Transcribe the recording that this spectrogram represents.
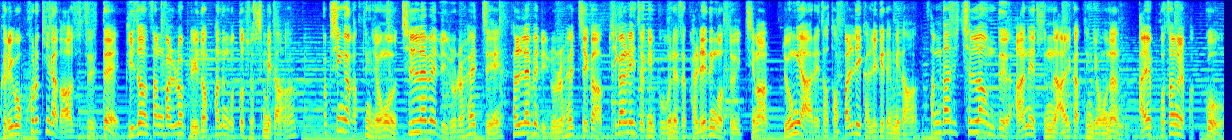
그리고 코르키가 나와줬을 때 비전 쌍발로 빌드업하는 것도 좋습니다. 혁신가 같은 경우 7레벨 리로를 할지 8레벨 리로를 할지가 피관리적인 부분에서 관리된 것도 있지만 용의 알에서 더 빨리 갈리게 됩니다. 3-7라운드 안에 주는 알 같은 경우는 알 보상을 받고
